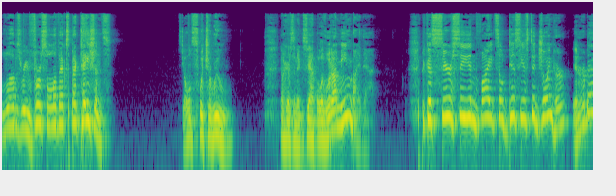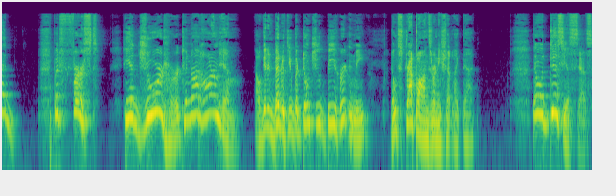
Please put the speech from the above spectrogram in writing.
loves reversal of expectations. It's the old switcheroo. Now, here's an example of what I mean by that. Because Circe invites Odysseus to join her in her bed. But first, he adjured her to not harm him. I'll get in bed with you, but don't you be hurting me. No strap ons or any shit like that. Now Odysseus says,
